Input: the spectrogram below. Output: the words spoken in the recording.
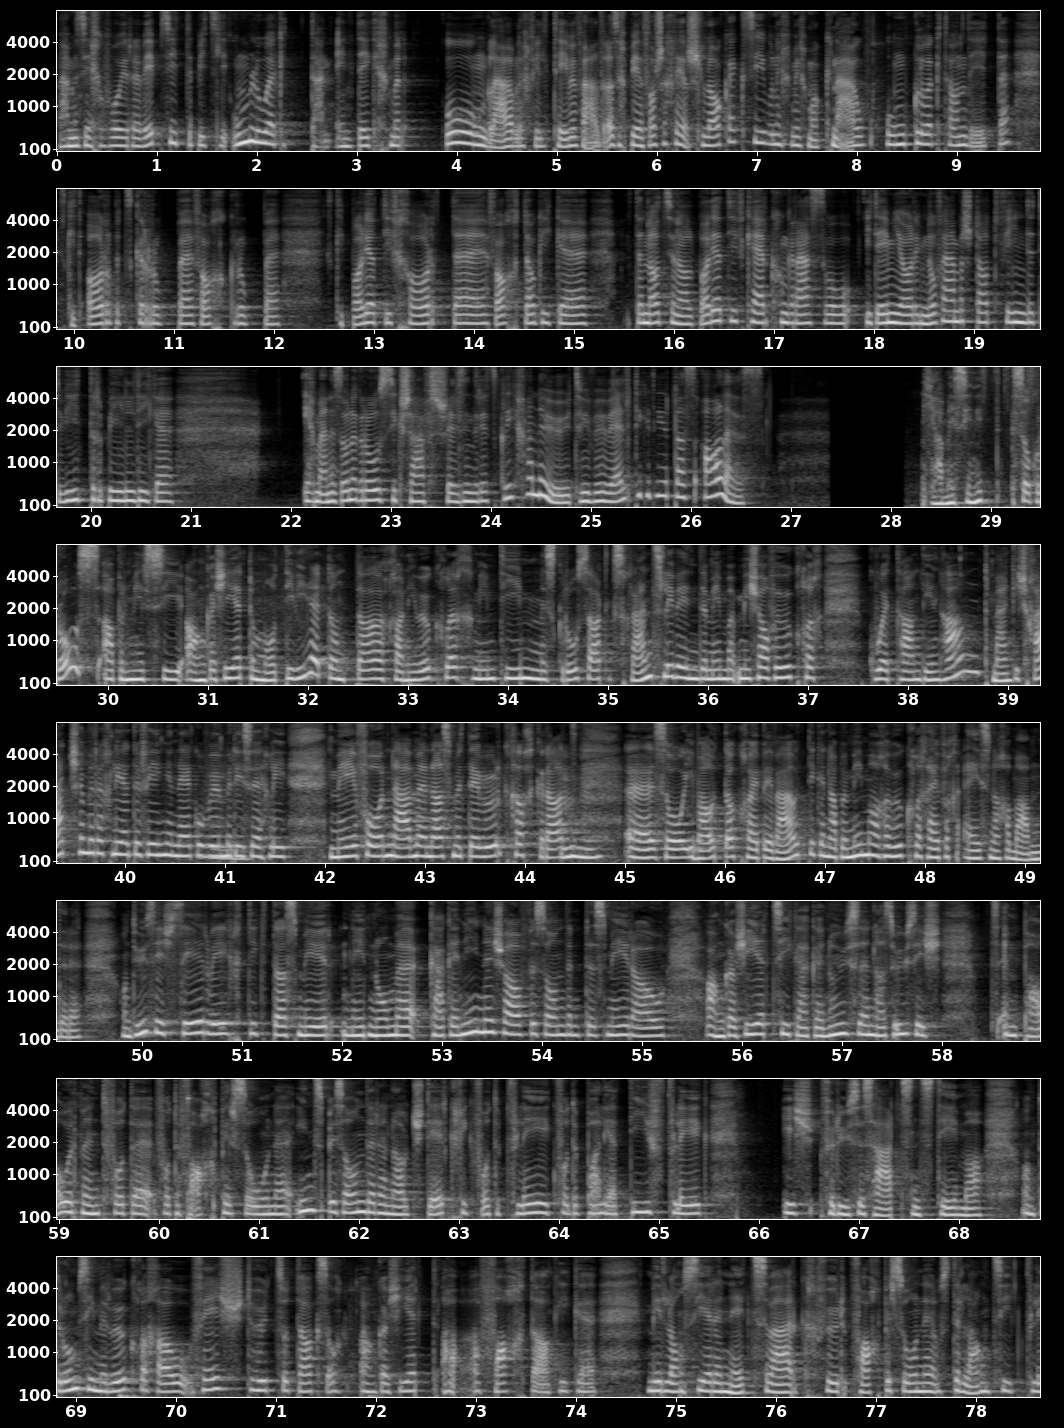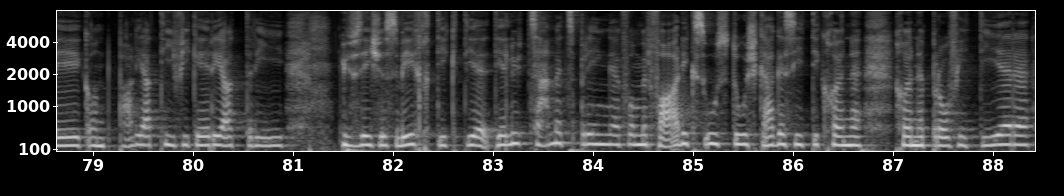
Wenn man sich auf eurer Webseite ein bisschen umschaut, dann entdeckt man unglaublich viele Themenfelder. Also ich bin ja fast ein bisschen erschlagen als ich mich mal genau umgeschaut habe dort. Es gibt Arbeitsgruppen, Fachgruppen, es gibt Palliativkarten, Fachtagungen, den National Palliativ Care Kongress, der in diesem Jahr im November stattfindet, Weiterbildungen. Ich meine, so eine grosse Geschäftsstelle sind wir jetzt gleich auch nicht. Wie bewältigt ihr das alles? Ja, wir sind nicht so groß, aber wir sind engagiert und motiviert und da kann ich wirklich meinem Team ein grossartiges Kränzchen winden. Wir, wir arbeiten wirklich gut Hand in Hand. Manchmal catchen wir ein bisschen an den Fingernägeln, weil mhm. wir uns ein bisschen mehr vornehmen, als wir dann wirklich gerade mhm. äh, so im Alltag können bewältigen können. Aber wir machen wirklich einfach eins nach dem anderen. Und uns ist sehr wichtig, dass wir nicht nur gegen ihnen arbeiten, sondern dass wir auch engagiert sind gegen uns. Also uns ist das Empowerment von der, von der Fachpersonen, insbesondere auch die Stärkung von der Pflege, von der Palliativpflege, ist für uns ein Herzensthema. Und darum sind wir wirklich auch fest heutzutage engagiert an, Fachtagungen. Wir lancieren Netzwerk für Fachpersonen aus der Langzeitpflege und palliative Geriatrie. Uns ist es wichtig, die, die Leute zusammenzubringen, vom Erfahrungsaustausch gegenseitig können, können profitieren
